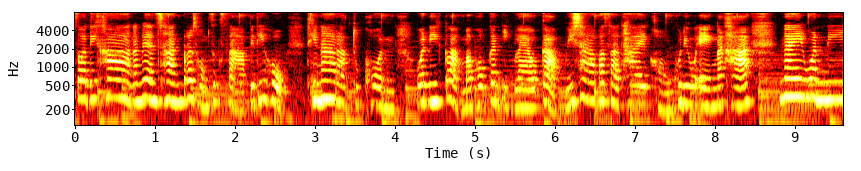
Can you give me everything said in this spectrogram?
สวัสดีค่ะ นักเรียนชั้นประถมศึกษาปีที่ 6 ที่น่ารักทุกคน วันนี้กลับมาพบกันอีกแล้วกับวิชาภาษาไทยของคุณนิวเองนะคะ ในวันนี้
